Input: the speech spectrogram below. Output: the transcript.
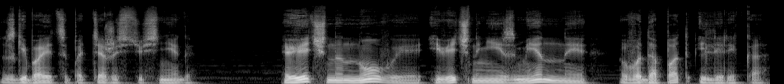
сгибается под тяжестью снега. Вечно новые и вечно неизменные водопад или река.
